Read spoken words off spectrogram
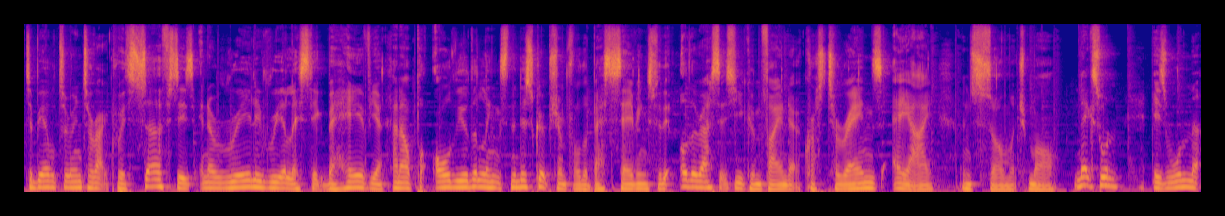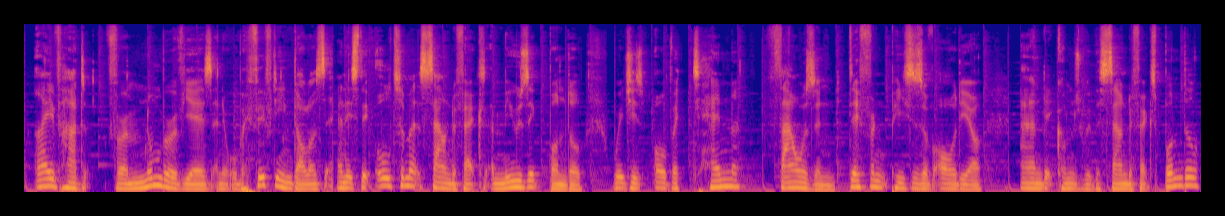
to be able to interact with surfaces in a really realistic behaviour and I'll put all the other links in the description for all the best savings for the other assets you can find across terrains, AI and so much more. Next one is one that I've had for a number of years and it will be $15 and it's the Ultimate Sound Effects and Music Bundle which is over 10,000 different pieces of audio and it comes with the sound effects bundle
